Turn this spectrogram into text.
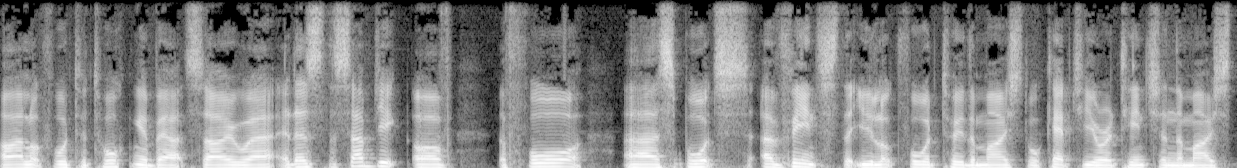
I look forward to talking about. So uh, it is the subject of the four sports events that you look forward to the most or capture your attention the most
